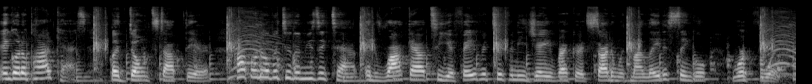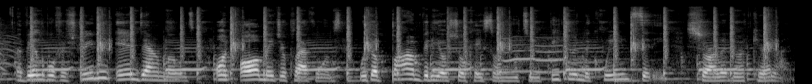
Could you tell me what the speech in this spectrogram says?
and go to podcast. But don't stop there. Hop on over to the music tab and rock out to your favorite Tiffany J records, starting with my latest single, Work For It. Available for streaming and downloads on all major platforms, with a bomb video showcase on YouTube featuring the Queen City, Charlotte, North Carolina.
